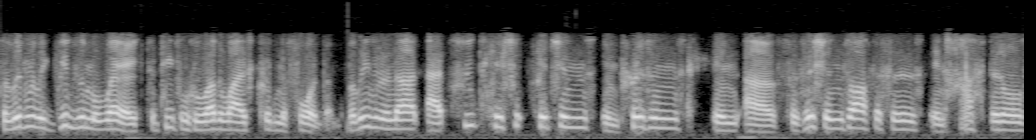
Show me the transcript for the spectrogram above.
to literally give them away to people who otherwise couldn't afford them. Believe it or not, at soup kitchens, in prisons, in uh, physicians' offices, in hospitals.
